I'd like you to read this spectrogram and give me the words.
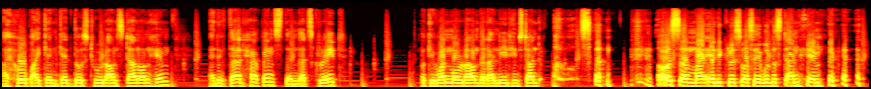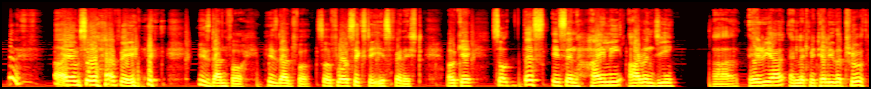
I hope I can get those two rounds done on him. And if that happens, then that's great. Okay, one more round that I need him stunned. Awesome. Awesome. My Edicris was able to stun him. I am so happy. He's done for. He's done for. So floor 60 is finished. Okay. So this is an highly RNG uh, area. And let me tell you the truth.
